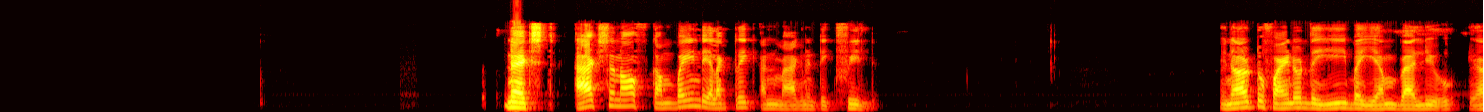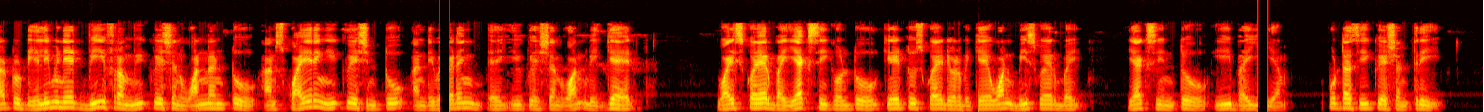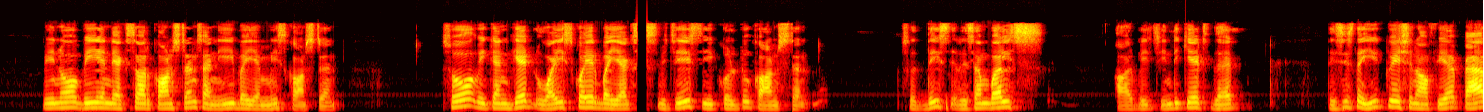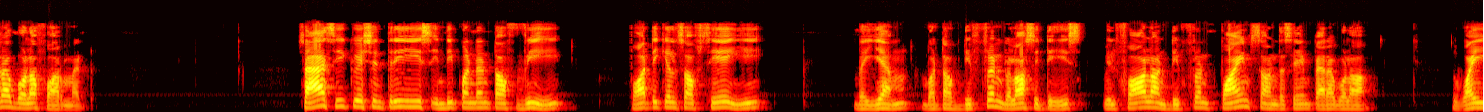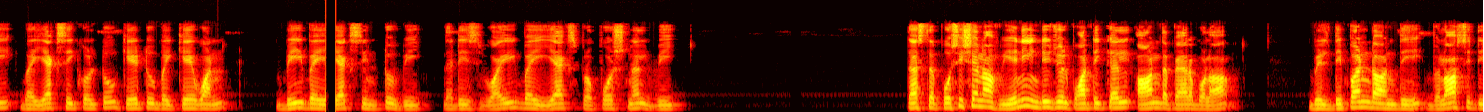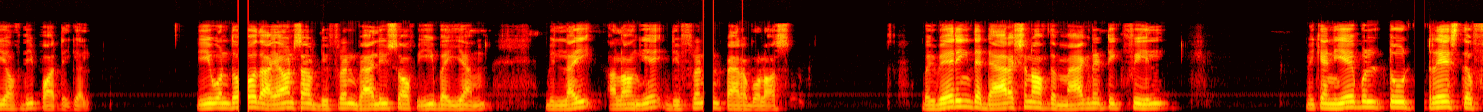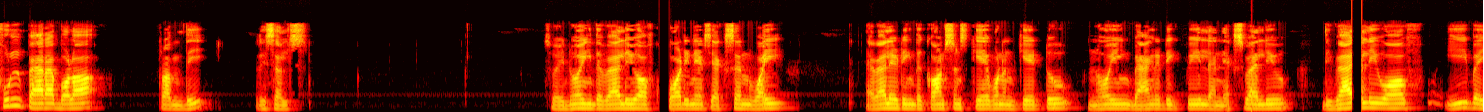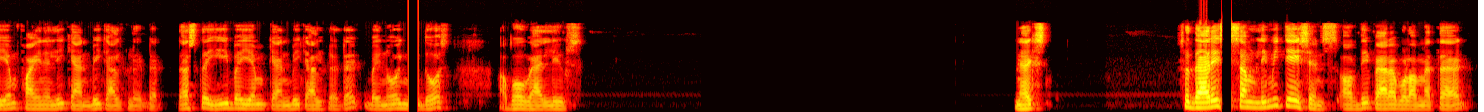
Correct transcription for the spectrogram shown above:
Next action of combined electric and magnetic field. In order to find out the E by M value, you have to eliminate B from equation 1 and 2 and squaring equation 2 and dividing uh, equation 1 we get y square by x equal to k2 square divided by k1 b square by x into E by M. Put as equation 3. We know B and x are constants and E by M is constant. So we can get y square by x which is equal to constant. So this resembles or which indicates that this is the equation of a parabola format. So as equation 3 is independent of V, particles of say E by M but of different velocities will fall on different points on the same parabola. y by x equal to k2 by k1, b by x into v that is y by x proportional v. Thus, the position of any individual particle on the parabola will depend on the velocity of the particle. Even though the ions have different values of E by M will lie along a different parabolas. By varying the direction of the magnetic field, we can able to trace the full parabola from the results. So, knowing the value of coordinates x and y, evaluating the constants k1 and k2, knowing magnetic field and x value, the value of E by M finally can be calculated. Thus, the E by M can be calculated by knowing those above values. Next, so there is some limitations of the parabola method.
